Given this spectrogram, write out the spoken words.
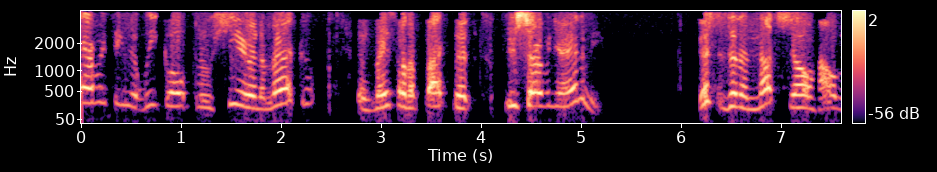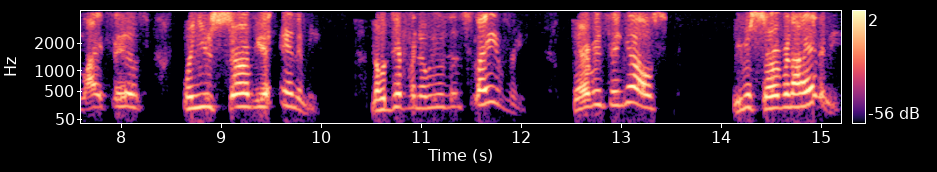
everything that we go through here in America is based on the fact that you're serving your enemy. This is in a nutshell how life is when you serve your enemy. No different than we was in slavery. To everything else, we were serving our enemy.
